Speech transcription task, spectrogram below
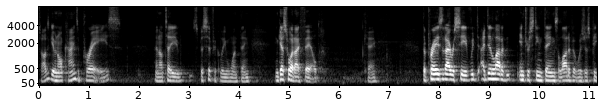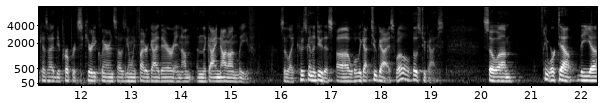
So I was given all kinds of praise, and I'll tell you specifically one thing. And guess what? I failed. Okay? The praise that I received, I did a lot of interesting things. A lot of it was just because I had the appropriate security clearance. I was the only fighter guy there, and, I'm, and the guy not on leave. So, like, who's going to do this? Uh, well, we got two guys. Well, those two guys. So um, it worked out. The, uh,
